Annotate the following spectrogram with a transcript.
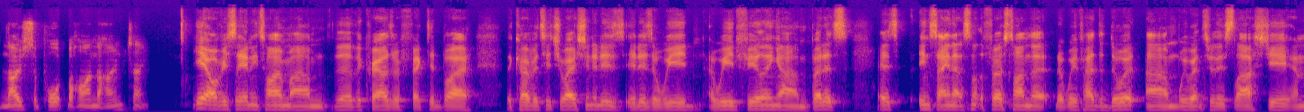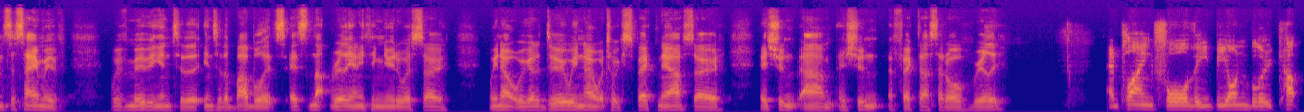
no support behind the home team? Yeah, obviously, anytime um, the the crowds are affected by the COVID situation, it is it is a weird a weird feeling. Um, but it's it's in saying that it's not the first time that, that we've had to do it. Um, we went through this last year, and it's the same with with moving into the into the bubble, it's it's not really anything new to us. So we know what we got to do. We know what to expect now. So it shouldn't um, it shouldn't affect us at all, really. And playing for the Beyond Blue Cup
